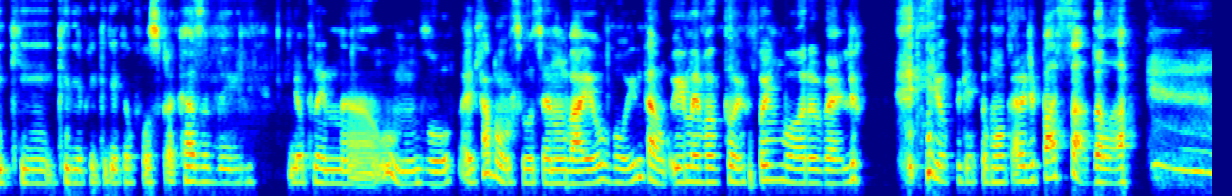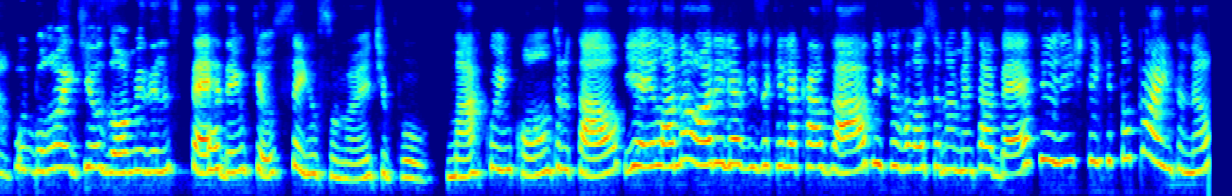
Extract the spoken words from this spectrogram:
e que queria, porque queria que eu fosse pra casa dele. E eu falei, não, não vou. Aí tá bom, se você não vai, eu vou então. E levantou e foi embora, velho. E eu fiquei com uma cara de passada lá. O bom é que os homens, eles perdem o que? O senso, né? Tipo, marca o encontro e tal. E aí, lá na hora, ele avisa que ele é casado e que o relacionamento é aberto e a gente tem que topar, entendeu?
